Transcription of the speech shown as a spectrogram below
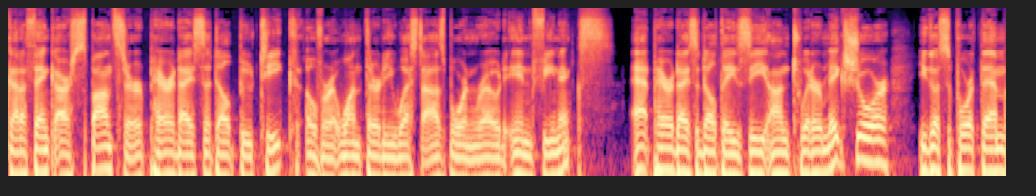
Got to thank our sponsor, Paradise Adult Boutique, over at 130 West Osborne Road in Phoenix. At Paradise Adult AZ on Twitter. Make sure you go support them.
